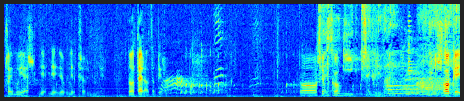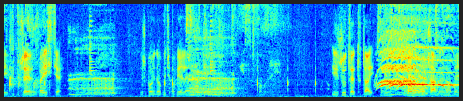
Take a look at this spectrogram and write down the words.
Przejmujesz? Nie, nie, nie, nie przejmuję. No teraz dopiero. No, szybko. Okej, okay, wejście. Już powinno być o wiele. I rzucę tutaj... O, czarne lamy.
